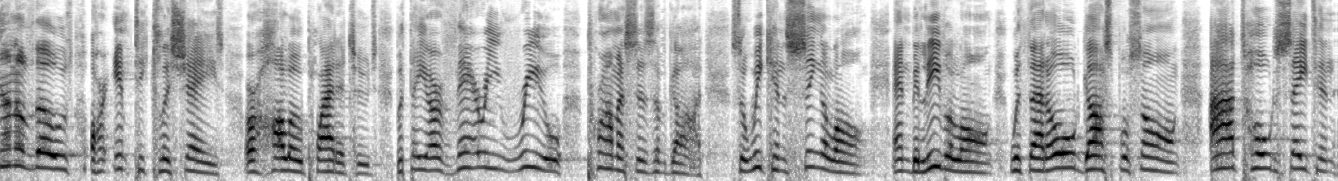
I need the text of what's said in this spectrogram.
None of those are empty cliches or hollow platitudes, but they are very real promises of God. So we can sing along and believe along with that old gospel song I told Satan,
